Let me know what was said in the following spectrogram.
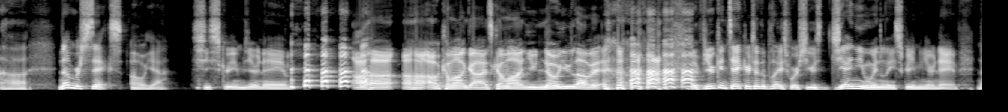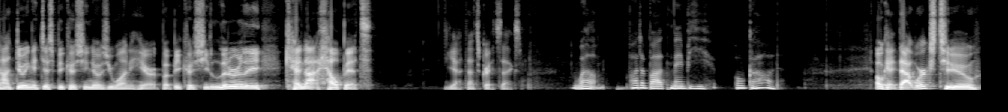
Uh, number six. Oh yeah, she screams your name. Uh huh. Uh huh. Oh, come on, guys. Come on. You know you love it. if you can take her to the place where she is genuinely screaming your name, not doing it just because she knows you want to hear it, but because she literally cannot help it. Yeah, that's great sex. Well, what about maybe, oh God? Okay, that works too.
